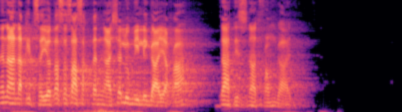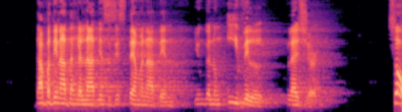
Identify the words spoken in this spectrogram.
nananakit sa iyo, tapos sasaktan nga siya, lumiligaya ka, that is not from God. Dapat tinatanggal natin sa sistema natin yung ganong evil pleasure. So,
